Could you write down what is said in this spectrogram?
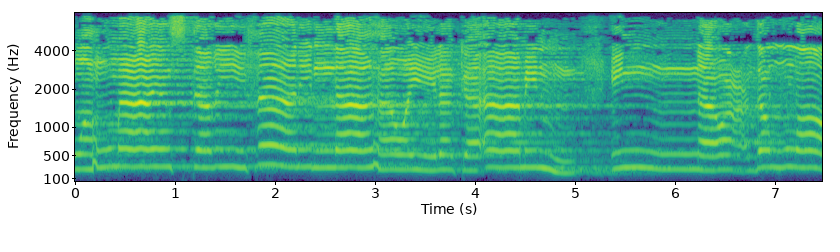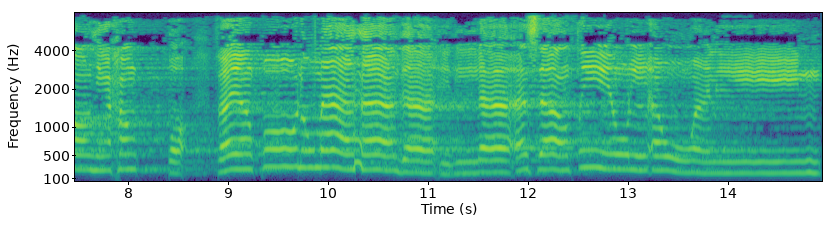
وَهُمَا يَسْتَغِيثَانِ اللَّهَ وَيْلَكَ آمِنْ. إِنَّ وَعْدَ اللَّهِ حَقٌّ. فَيَقُولُ مَا هَٰذَا إِلَّا أَسَاطِيرُ الْأَوَّلِينَ.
